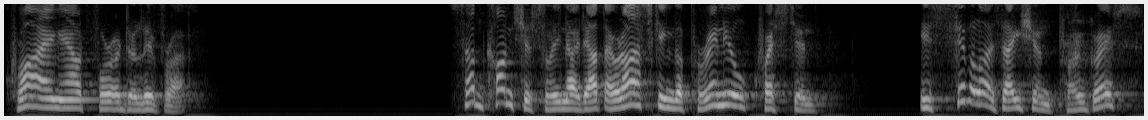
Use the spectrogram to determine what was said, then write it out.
crying out for a deliverer. Subconsciously, no doubt, they were asking the perennial question is civilization progress?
